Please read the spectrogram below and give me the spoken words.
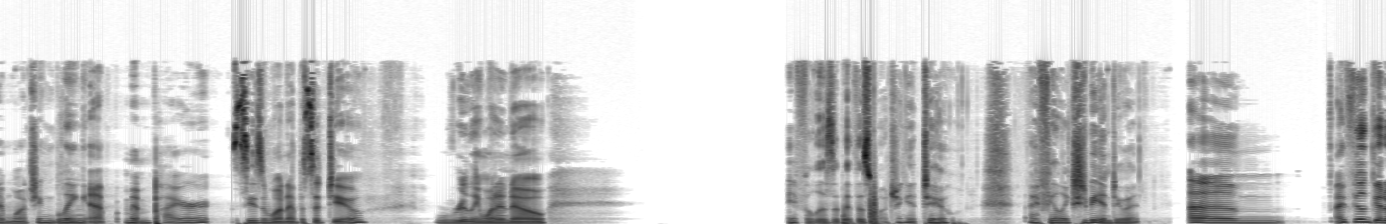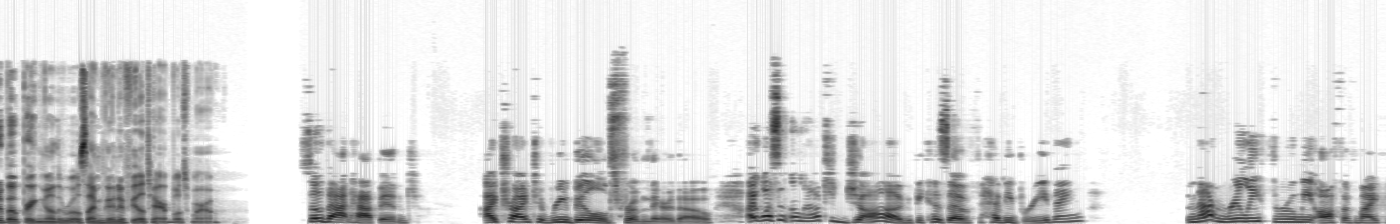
I'm watching Bling Empire season one, episode two. Really want to know if Elizabeth is watching it too. I feel like she'd be into it. Um, I feel good about breaking all the rules. I'm going to feel terrible tomorrow. So that happened. I tried to rebuild from there though. I wasn't allowed to jog because of heavy breathing. And that really threw me off of my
